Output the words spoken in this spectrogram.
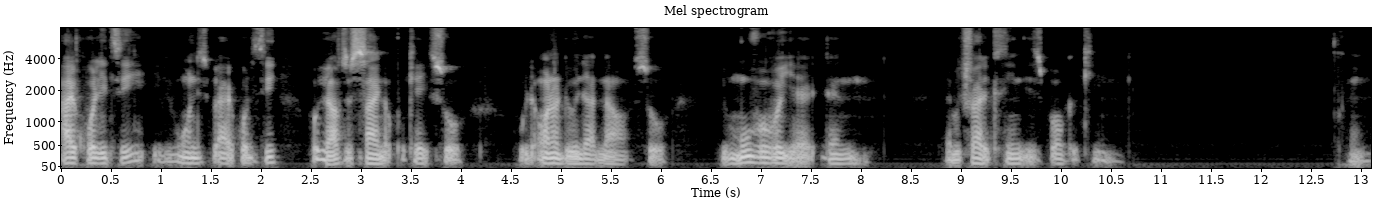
High quality if you want it to be high quality but you have to sign up okay? So we don't want to do that now. So you move over here then let me try to clean this Burger King. Clean.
